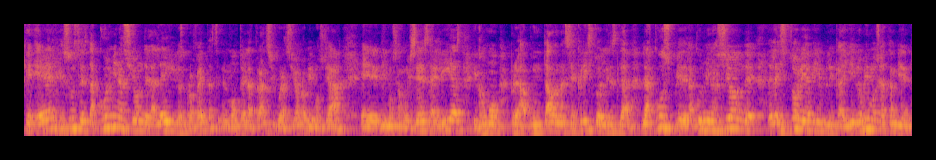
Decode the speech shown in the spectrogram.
que Él, Jesús, es la culminación de la ley y los profetas en el monte de la transfiguración, lo vimos ya, eh, vimos a Moisés, a Elías, y cómo apuntaban hacia Cristo, Él es la, la cúspide, la culminación de, de, la historia bíblica, y lo vimos ya también.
